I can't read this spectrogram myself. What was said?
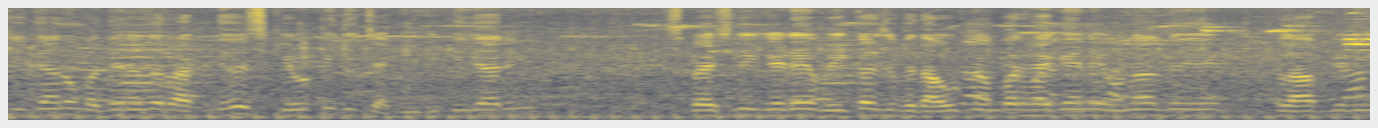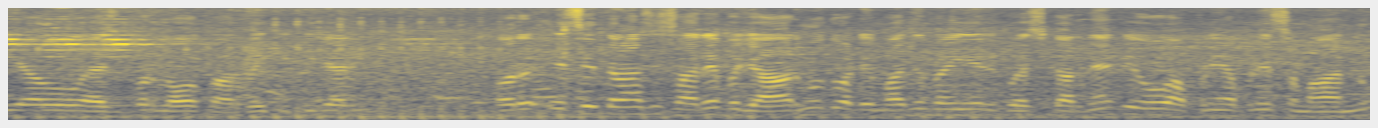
ਚੀਜ਼ਾਂ ਨੂੰ ਮੱਦੇਨਜ਼ਰ ਰੱਖਦੇ ਹੋਏ ਸਿਕਿਉਰਿਟੀ ਦੀ ਚੈਕਿੰਗ ਕੀਤੀ ਜਾ ਰਹੀ ਹੈ। ਸਪੈਸ਼ਲੀ ਜਿਹੜੇ ਵਹੀਕਲਸ ਵਿਦਆਊਟ ਨੰਬਰ ਹੈਗੇ ਨੇ, ਉਹਨਾਂ ਦੇ ਖਿਲਾਫ ਜਿਹੜੀ ਆ ਉਹ ਐਜ਼ ਪਰ ਲਾਅ ਕਾਰਵਾਈ ਕੀਤੀ ਜਾ ਰਹੀ ਹੈ। ਔਰ ਇਸੇ ਤਰ੍ਹਾਂ ਅਸੀਂ ਸਾਰੇ ਬਾਜ਼ਾਰ ਨੂੰ ਤੁਹਾਡੇ ਮਾਧਿਅਮ ਰਾਹੀਂ ਇਹ ਰਿਕੁਐਸਟ ਕਰਦੇ ਹਾਂ ਕਿ ਉਹ ਆਪਣੇ ਆਪਣੇ ਸਮਾਨ ਨੂੰ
